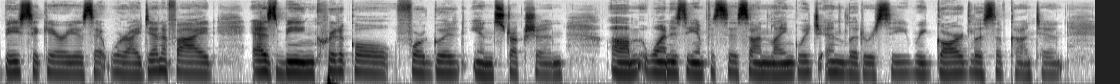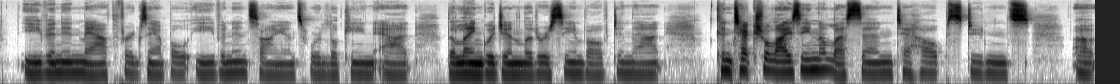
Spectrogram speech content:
basic areas that were identified as being critical for good instruction. Um, one is the emphasis on language and literacy, regardless of content even in math, for example, even in science, we're looking at the language and literacy involved in that contextualizing a lesson to help students uh,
